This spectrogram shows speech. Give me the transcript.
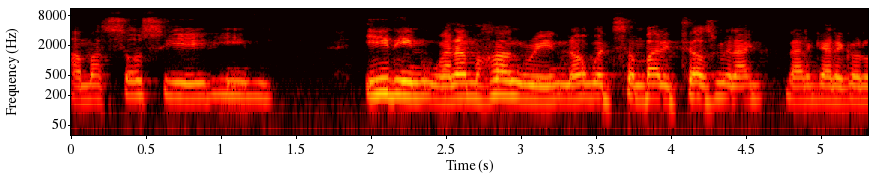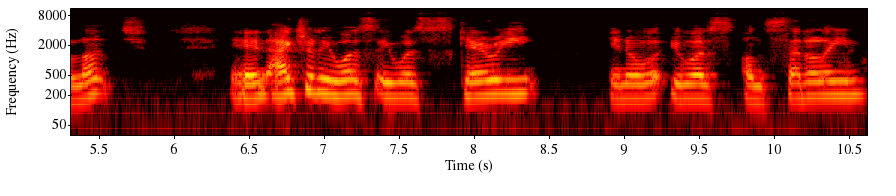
I'm associating eating when I'm hungry, not when somebody tells me that I, that I got to go to lunch. And actually, it was it was scary, you know, it was unsettling,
